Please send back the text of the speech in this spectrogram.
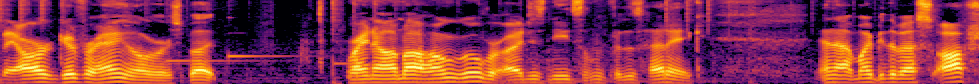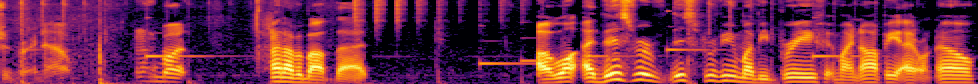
They are good for hangovers, but Right now, I'm not hungover. I just need something for this headache, and that might be the best option right now. But enough about that. I want uh, this. Re- this review might be brief. It might not be. I don't know.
